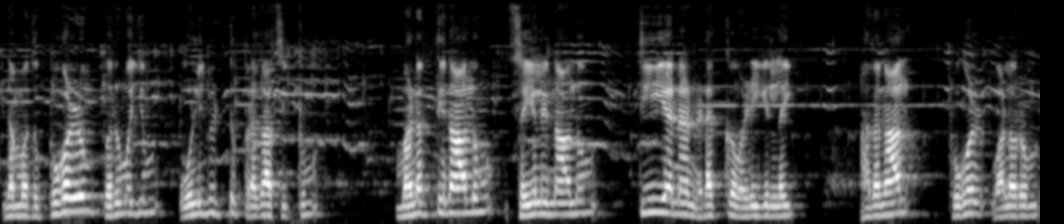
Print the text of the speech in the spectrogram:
நமது புகழும் பெருமையும் ஒளிவிட்டு பிரகாசிக்கும் மனத்தினாலும் செயலினாலும் தீயென நடக்க வழியில்லை. அதனால் புகழ் வளரும்.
